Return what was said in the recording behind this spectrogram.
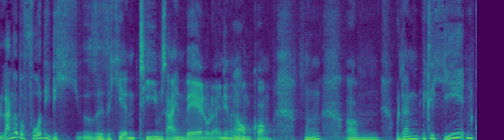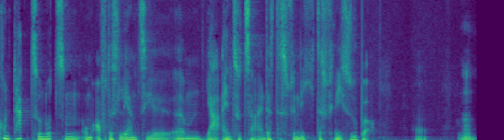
lange bevor die dich, sich hier in Teams einwählen oder in den mhm. Raum kommen. Mhm. Ähm, und dann wirklich jeden Kontakt zu nutzen, um auf das Lernziel ähm, ja, einzuzahlen. Das, das finde ich, das finde ich super. Mhm.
